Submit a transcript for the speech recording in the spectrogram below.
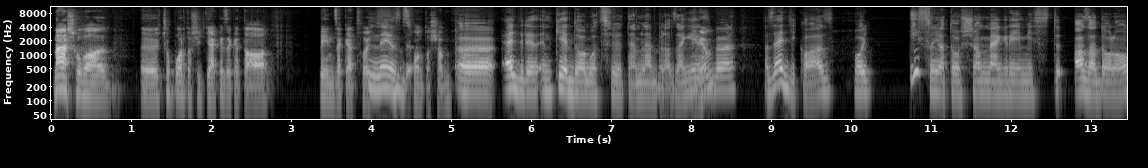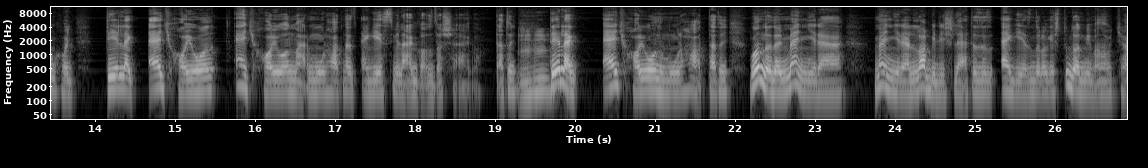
máshova ö, csoportosítják ezeket a pénzeket, hogy Nézd. ez fontosabb. Ö, egyrészt én két dolgot szültem le ebből az egészből. Az egyik az, hogy iszonyatosan megrémiszt az a dolog, hogy tényleg egy hajón, egy hajón már múlhatna az egész világ gazdasága. Tehát, hogy Uh-huh. tényleg egy hajón múlhat. Tehát, hogy gondolod, hogy mennyire, mennyire labilis lehet ez az egész dolog, és tudod mi van, hogyha,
